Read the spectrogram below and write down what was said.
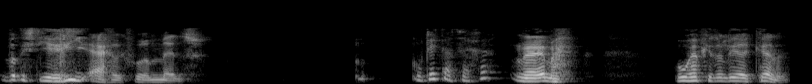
Wat is die Rie eigenlijk voor een mens? Moet ik dat zeggen? Nee, maar hoe heb je haar leren kennen?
